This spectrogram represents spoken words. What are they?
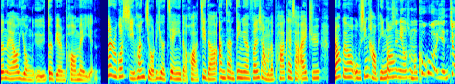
真的要勇于对别人抛媚眼。那如果喜欢九力的建议的话，记得要按赞、订阅、分享我们的 Podcast 和 IG，然后给我们五星好评哦。或是你有什么酷酷的研究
